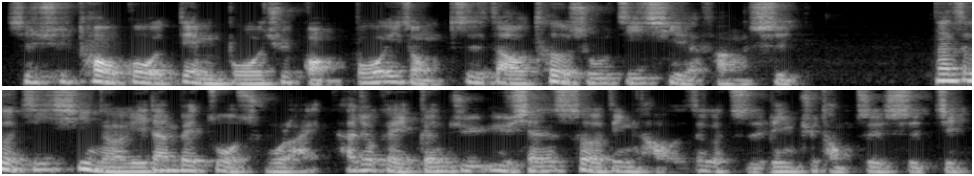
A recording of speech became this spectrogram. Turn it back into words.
是去透过电波去广播一种制造特殊机器的方式。那这个机器呢，一旦被做出来，它就可以根据预先设定好的这个指令去统治世界。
